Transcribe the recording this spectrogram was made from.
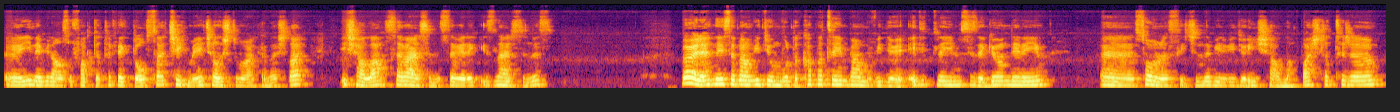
e, yine biraz ufak da tefek de olsa çekmeye çalıştım arkadaşlar. İnşallah seversiniz, severek izlersiniz. Böyle neyse ben videomu burada kapatayım. Ben bu videoyu editleyeyim, size göndereyim. Ee, sonrası için de bir video inşallah başlatırım.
